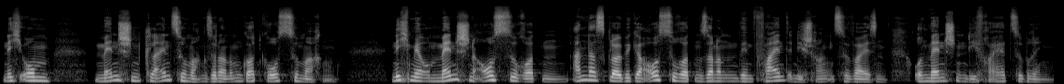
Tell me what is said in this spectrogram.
Nicht um Menschen klein zu machen, sondern um Gott groß zu machen. Nicht mehr um Menschen auszurotten, Andersgläubige auszurotten, sondern um den Feind in die Schranken zu weisen und Menschen in die Freiheit zu bringen.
